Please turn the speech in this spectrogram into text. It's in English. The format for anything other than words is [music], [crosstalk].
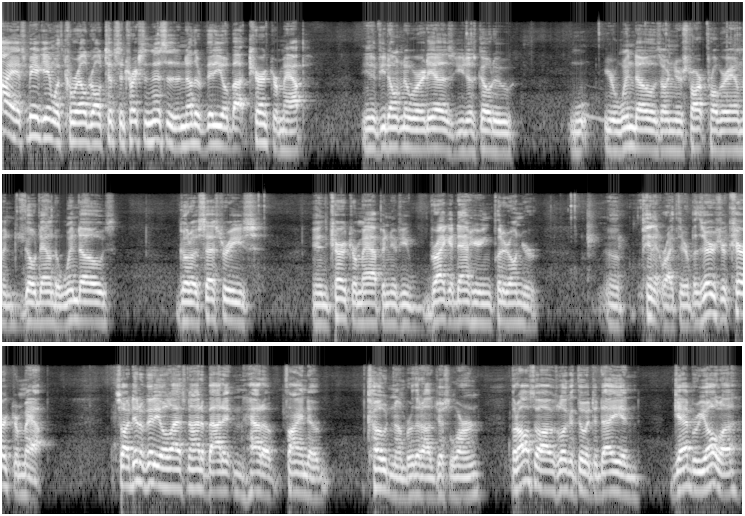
Hi, it's me again with Corel Draw Tips and Tricks, and this is another video about Character Map. And if you don't know where it is, you just go to your Windows on your Start program and go down to Windows, go to Accessories, and Character Map, and if you drag it down here, you can put it on your, uh, pin it right there. But there's your Character Map. So I did a video last night about it and how to find a code number that I just learned. But also, I was looking through it today, and Gabriola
